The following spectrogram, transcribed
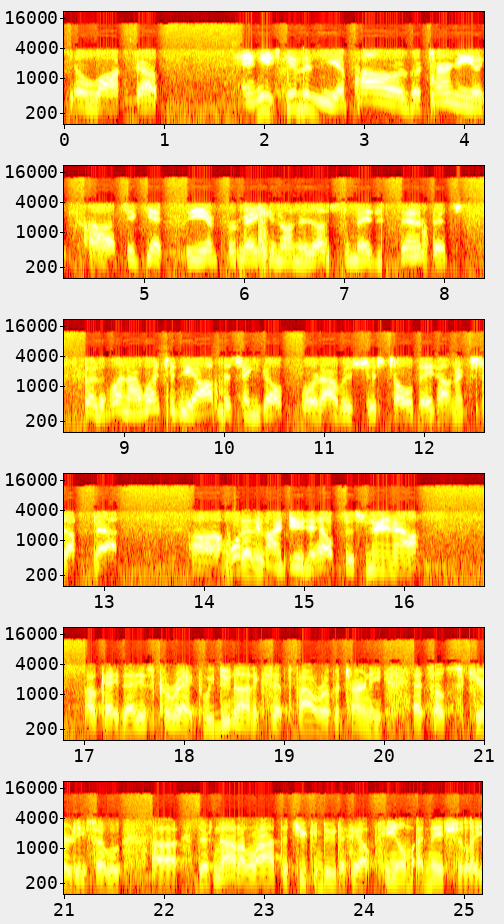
still locked up? And he's given me a power of attorney uh, to get the information on his estimated benefits. But when I went to the office in Gulfport, I was just told they don't accept that. Uh, what that can is- I do to help this man out? Okay, that is correct. We do not accept power of attorney at Social Security, so uh, there's not a lot that you can do to help him initially.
